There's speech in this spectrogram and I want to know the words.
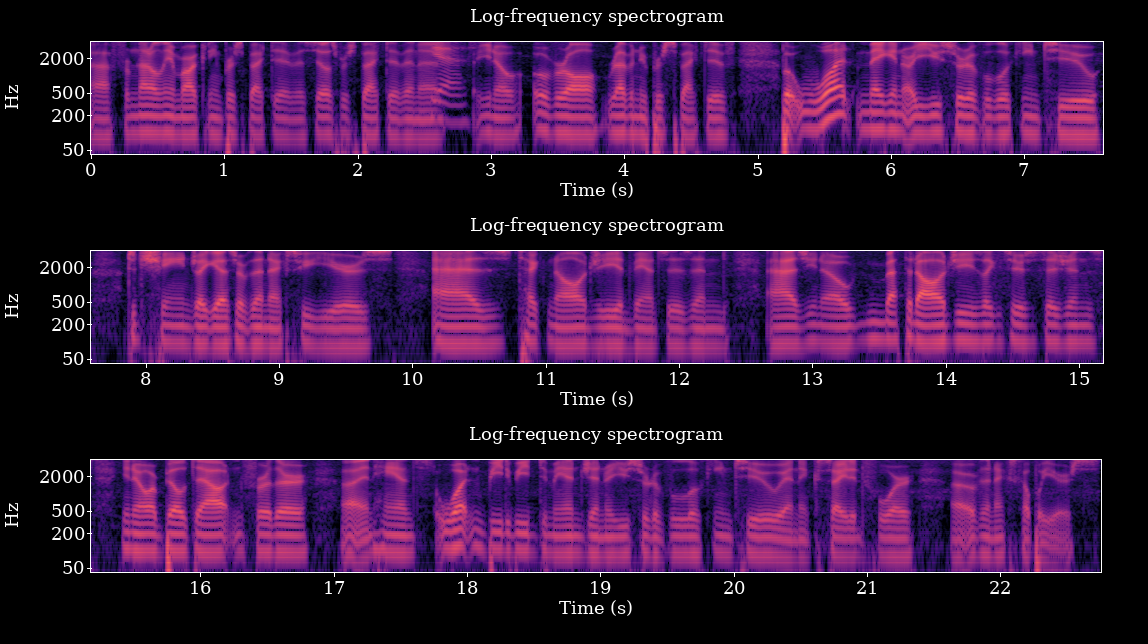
uh, from not only a marketing perspective, a sales perspective, and a yes. you know overall revenue perspective. But what Meagen are you sort of looking to to change? I guess over the next few years as technology advances and as you know methodologies like SiriusDecisions, you know are built out and further uh, enhanced what in b2b demand gen are you sort of looking to and excited for uh, over the next couple years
